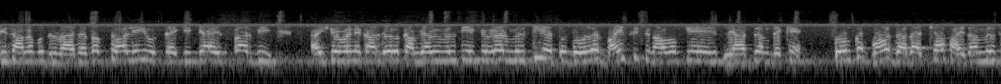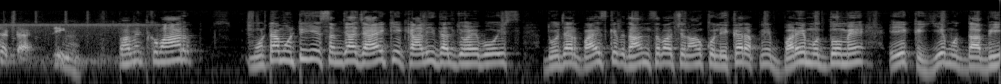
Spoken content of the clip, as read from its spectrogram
किसानों को दिलवाया था। तो सवाल यही उठता है कि क्या इस बार भी शिरोमणि अकाली दल कामयाबी मिलती है? क्योंकि अगर मिलती है तो 2022 के चुनावों के लिहाज से हम देखें तो उनको बहुत ज़्यादा अच्छा फ़ायदा मिल सकता है। जी। तो अमित कुमार मोटा मोटी ये समझा जाए कि अकाली दल जो है, वो इस 2022 के विधानसभा चुनाव को लेकर अपने बड़े मुद्दों में एक ये मुद्दा भी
